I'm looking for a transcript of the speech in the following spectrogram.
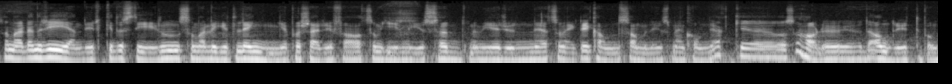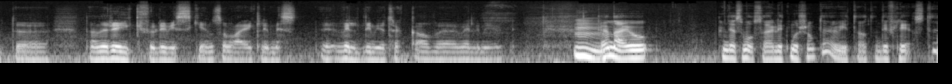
som er den rendyrkede stilen som har ligget lenge på sherryfat, som gir mye sødme, mye rundhet, som egentlig kan sammenlignes med en konjakk. Og så har du det andre ytterpunktet, den røykfulle whiskyen, som er egentlig mest, veldig mye trøkk av veldig mye Mm. Den er jo det som også er litt morsomt, er å vite at de fleste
